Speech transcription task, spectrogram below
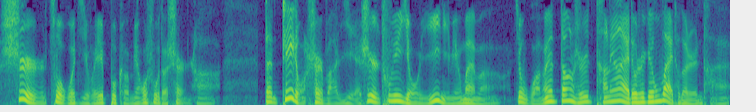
是做过几回不可描述的事儿啊。但这种事儿吧，也是出于友谊，你明白吗？就我们当时谈恋爱都是跟外头的人谈，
